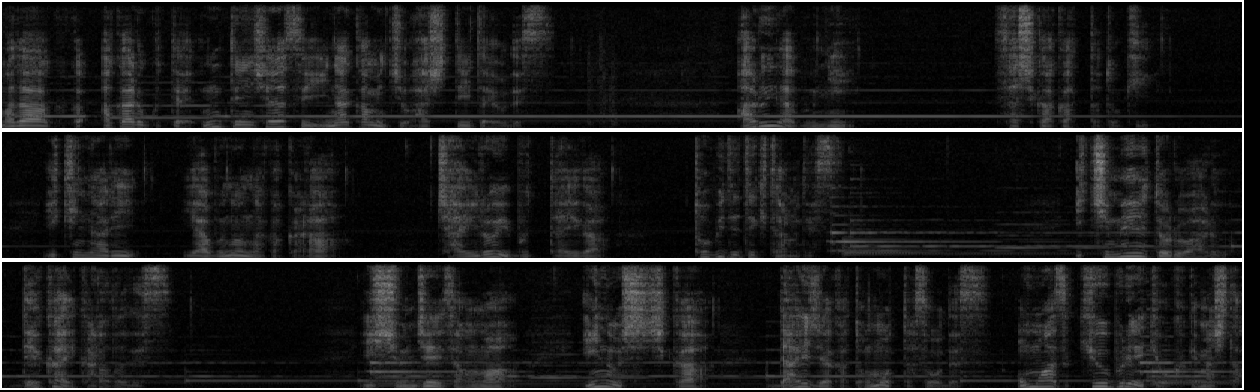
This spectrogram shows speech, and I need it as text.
まだ明るくて運転しやすい田舎道を走っていたようです。ある藪に差し掛かった時いきなり藪の中から茶色い物体が飛び出てきたのです。1メートルあるでかい体です。一瞬 J さんはイノシシか大蛇かと思ったそうです。思わず急ブレーキをかけました。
